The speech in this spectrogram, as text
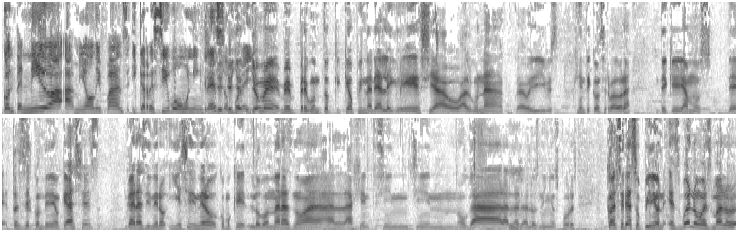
contenido a, a mi OnlyFans y que recibo un ingreso Yo, yo- por yo- ello. yo me, me pregunto qué, qué opinaría la iglesia o alguna pues, gente conservadora de que, digamos, de, entonces el contenido que haces, ganas dinero y ese dinero como que lo donaras no a, a la gente sin, sin hogar, a, la- a los niños pobres. ¿Cuál sería su opinión? ¿Es bueno o es malo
